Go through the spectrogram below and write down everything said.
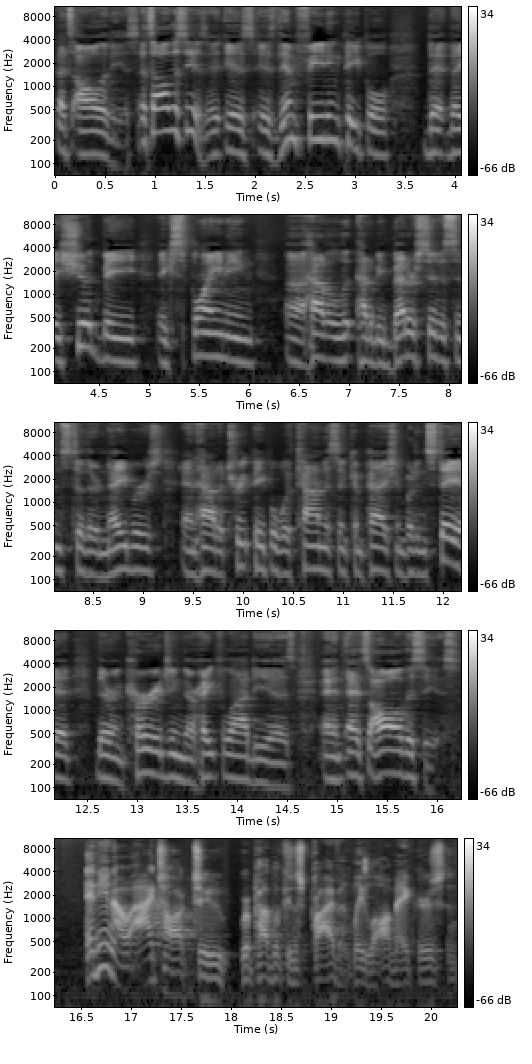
that's all it is. That's all this is. It is is them feeding people that they should be explaining uh, how to how to be better citizens to their neighbors and how to treat people with kindness and compassion. But instead, they're encouraging their hateful ideas, and that's all this is. And you know, I talk to Republicans privately, lawmakers and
